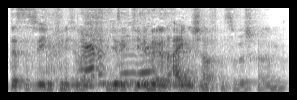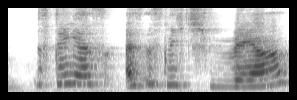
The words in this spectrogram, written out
Das deswegen finde ich es immer Ja, so schwierig, die Ding inneren ist- Eigenschaften zu beschreiben. Das Ding ist, es ist nicht schwer,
